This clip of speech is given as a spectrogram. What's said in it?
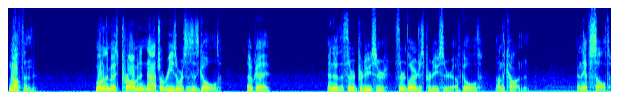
Nothing. One of the most prominent natural resources is gold. Okay. And they're the third producer, third largest producer of gold on the continent. And they have salt.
